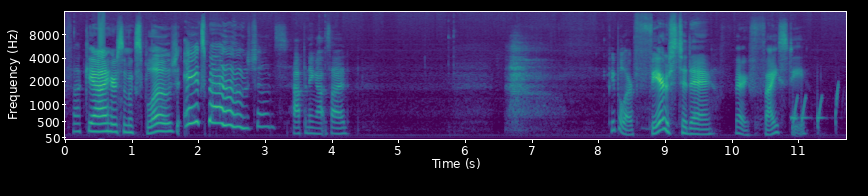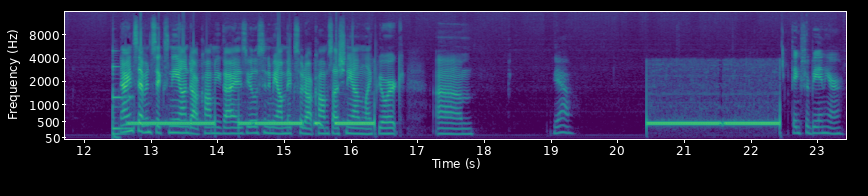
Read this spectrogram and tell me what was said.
Fuck yeah, I hear some explosion explosions happening outside. People are fierce today. Very feisty. 976neon.com, you guys. You're listening to me on mixer.com slash neon like Bjork. Um, yeah. Thanks for being here.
